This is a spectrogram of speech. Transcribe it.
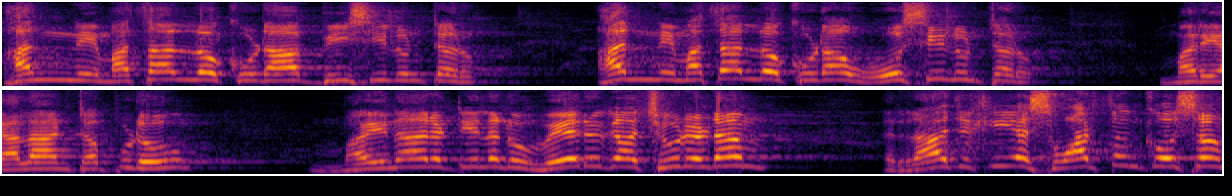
అన్ని మతాల్లో కూడా బీసీలు ఉంటారు అన్ని మతాల్లో కూడా ఓసీలు ఉంటారు మరి అలాంటప్పుడు మైనారిటీలను వేరుగా చూడడం రాజకీయ స్వార్థం కోసం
